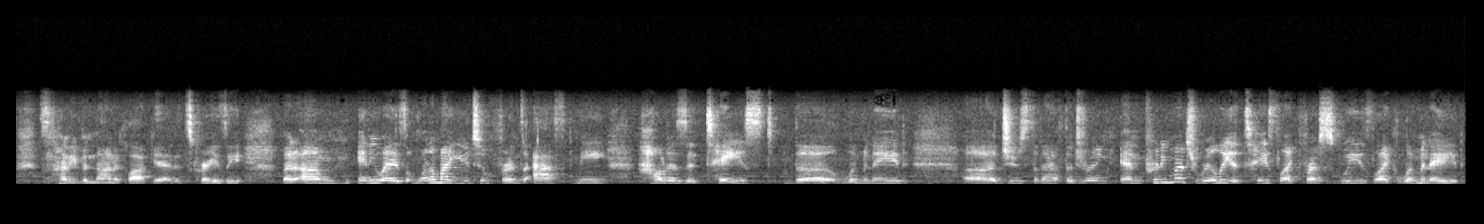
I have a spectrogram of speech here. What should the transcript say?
it's not even nine o'clock yet. It's crazy. But um, anyways, one of my YouTube friends asked me, how does it taste the lemonade uh, juice that I have to drink? And pretty much, really, it tastes like fresh squeezed like lemonade,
